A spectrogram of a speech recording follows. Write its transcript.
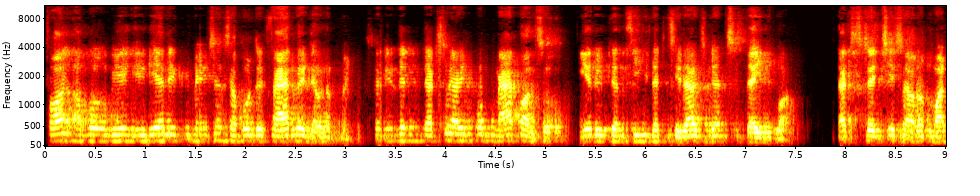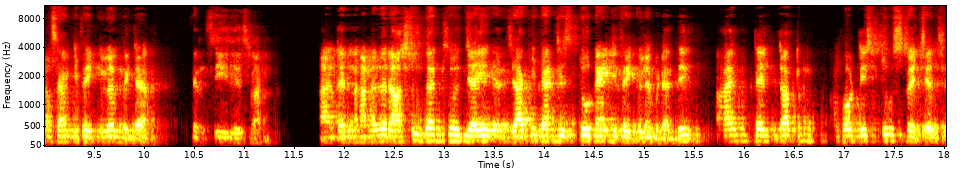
For about, we, here it mentions about the fairway development. So that, that's why I put map also. Here you can see that Sirajganj Daikhawa. That stretches around one seventy-five kilometer. You can see this one. And then another Ashuganj to Zakiganj is two ninety-five kilometer. This, I'm then talking about these two stretches.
